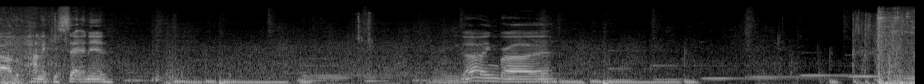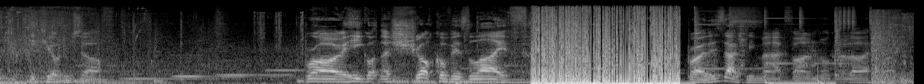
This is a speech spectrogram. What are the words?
Wow, the panic is setting in. Where you going, bro? He killed himself. Bro, he got the shock of his life. Bro, this is actually mad fun, I'm not gonna lie.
